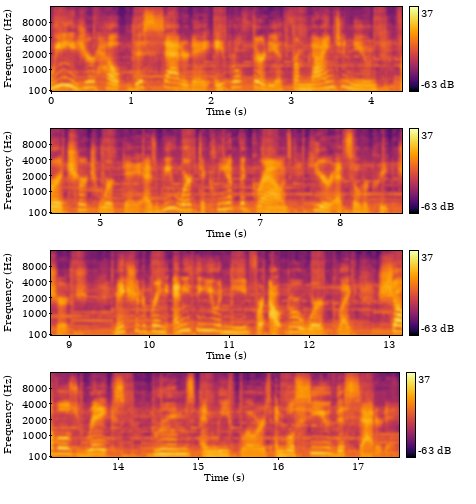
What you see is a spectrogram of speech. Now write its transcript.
We need your help this Saturday, April 30th from 9 to noon for a church workday as we work to clean up the grounds here at Silver Creek Church. Make sure to bring anything you would need for outdoor work like shovels, rakes, brooms, and leaf blowers, and we'll see you this Saturday.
